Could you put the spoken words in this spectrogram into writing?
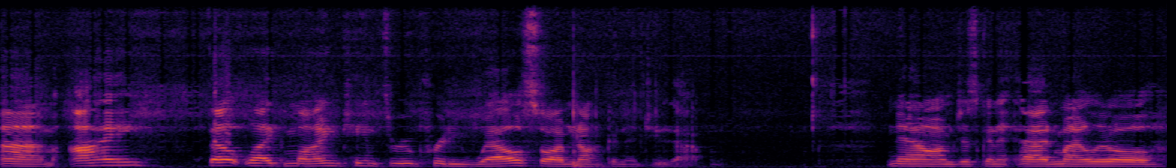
Um, I felt like mine came through pretty well, so I'm not going to do that. Now I'm just going to add my little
